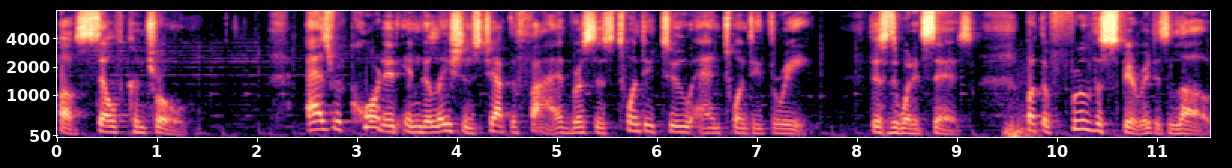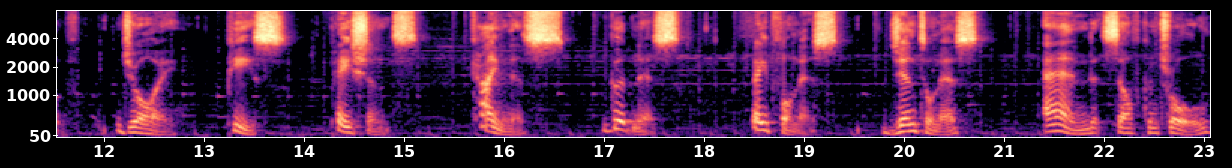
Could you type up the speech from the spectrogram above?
of self control. As recorded in Galatians chapter 5, verses 22 and 23, this is what it says But the fruit of the Spirit is love, joy, peace, patience, kindness, goodness, faithfulness, gentleness, and self control.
